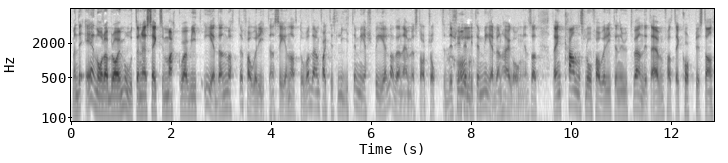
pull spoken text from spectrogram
Men det är några bra emot. Den här 6 Macqua Vit E, den mötte favoriten senast. Då var den faktiskt lite mer spelad än MS Star Trotter. Det skiljer lite mer den här gången så att den kan slå favoriten utvändigt även fast det är kort distans.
